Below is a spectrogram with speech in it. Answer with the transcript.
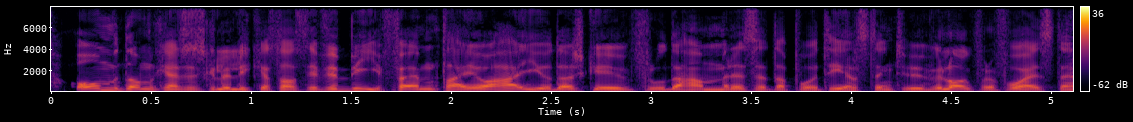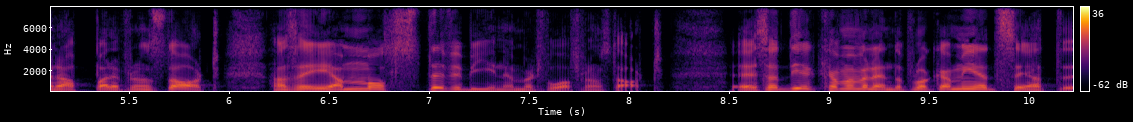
Om de kanske skulle lyckas ta sig förbi fem Tai Ohio. där ska ju Frode Hamre sätta på ett helstängt huvudlag för att få hästen rappare från start. Han säger jag måste förbi nummer två från start. Eh, så det kan man väl ändå plocka med sig att eh,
